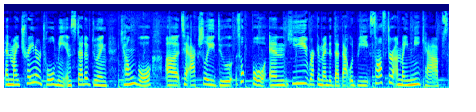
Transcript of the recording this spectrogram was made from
and my trainer told me instead of doing 경 uh, to actually do sokbo, and he recommended that that would be softer on my kneecaps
